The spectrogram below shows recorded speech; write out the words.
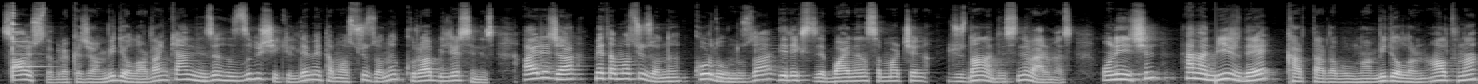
sağ üstte bırakacağım videolardan kendinize hızlı bir şekilde Metamask cüzdanı kurabilirsiniz. Ayrıca Metamask cüzdanı kurduğunuzda direkt size Binance Smart Chain cüzdan adresini vermez. Onun için hemen bir de kartlarda bulunan videoların altına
